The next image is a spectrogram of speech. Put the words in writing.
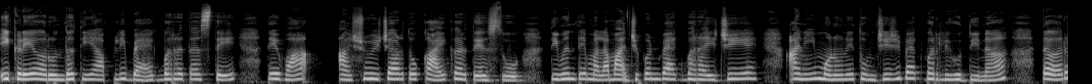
इकडे अरुंधती आपली बॅग भरत असते तेव्हा आशू विचारतो काय करतेस तू? ती म्हणते मला माझी पण बॅग भरायची आहे आणि म्हणून तुमची जी बॅग भरली होती ना तर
